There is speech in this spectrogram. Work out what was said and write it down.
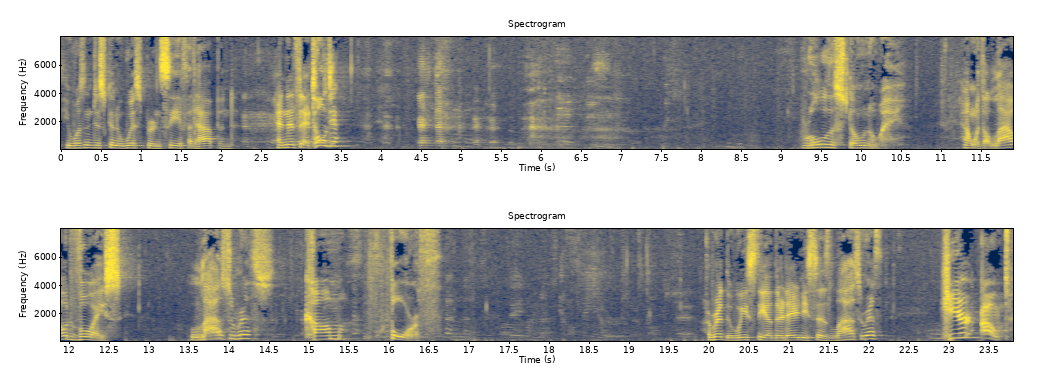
He wasn't just going to whisper and see if it happened and then say, I told you. Roll the stone away. And with a loud voice, Lazarus, come forth. I read the Wuest the other day and he says, Lazarus, here out.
